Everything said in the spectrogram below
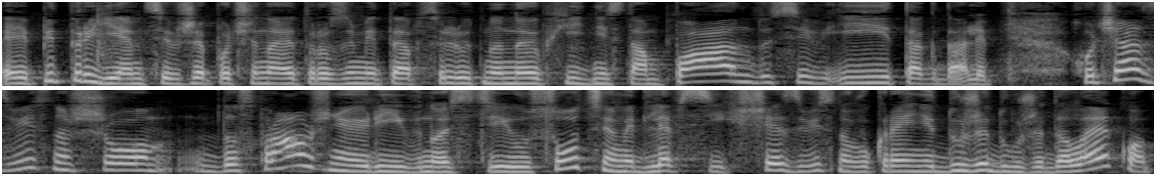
Е, Підприємці вже починають розуміти абсолютну необхідність там пандусів і так далі. Хоча, звісно, що до справжньої рівності у соціумі для всіх ще, звісно, в Україні дуже дуже далеко.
